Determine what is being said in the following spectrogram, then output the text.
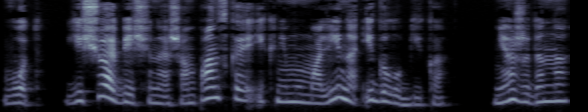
«Вот, еще обещанное шампанское, и к нему малина и голубика». «Неожиданно».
